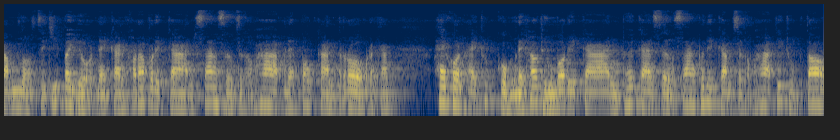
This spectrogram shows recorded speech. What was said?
กำหนดสิทธิประโยชน์ในการเข้ารับบริการสร้างเสริมสุขภาพและป้องกันโรคนะครับ ให้คนไทยทุกกลุ่มได้เข้าถึงบริการ เพื่อการเสริมสร้างพฤติกรรมสุขภาพที่ถูกต้อง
